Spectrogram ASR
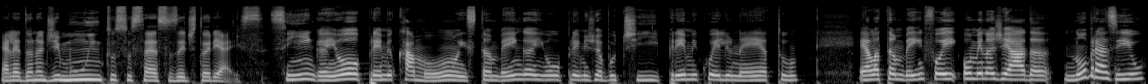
Ela é dona de muitos sucessos editoriais. Sim, ganhou o prêmio Camões, também ganhou o prêmio Jabuti, prêmio Coelho Neto. Ela também foi homenageada no Brasil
